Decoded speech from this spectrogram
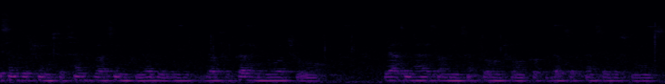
Santo Trinita, Santo Basílio, Cunhado de Deus, Cada Rimocho, Beato Marathon, Santo Corpo dos Mães.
